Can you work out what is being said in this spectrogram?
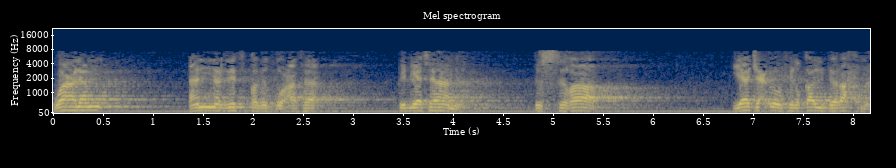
واعلم أن الرفق بالضعفاء باليتامى بالصغار يجعل في القلب رحمة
